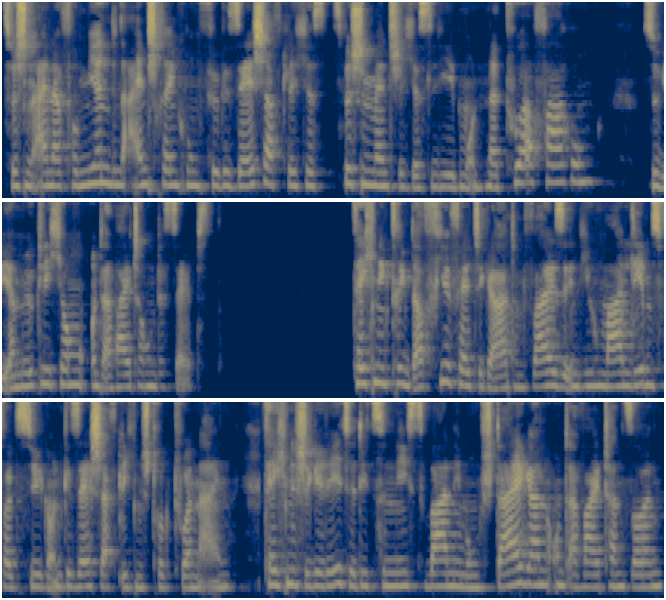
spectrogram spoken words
zwischen einer formierenden Einschränkung für gesellschaftliches, zwischenmenschliches Leben und Naturerfahrung sowie Ermöglichung und Erweiterung des Selbst. Technik dringt auf vielfältige Art und Weise in die humanen Lebensvollzüge und gesellschaftlichen Strukturen ein. Technische Geräte, die zunächst Wahrnehmung steigern und erweitern sollen,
